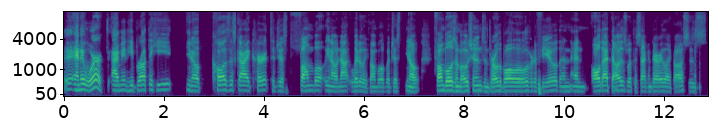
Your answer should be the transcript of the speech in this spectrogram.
and it worked. I mean, he brought the heat. You know, cause this guy Kirk to just fumble, you know, not literally fumble, but just, you know, fumble his emotions and throw the ball all over the field. And and all that does with a secondary like us is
